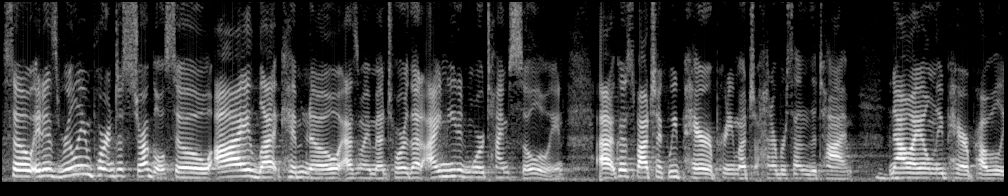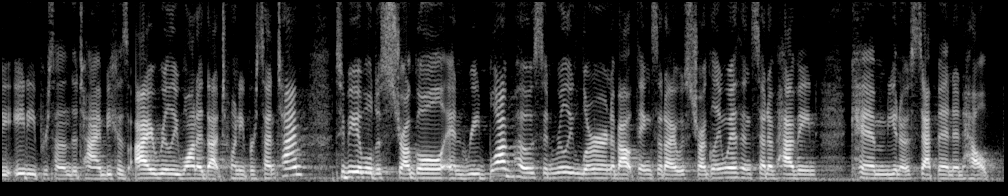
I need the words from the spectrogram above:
So it is really important to struggle. So I let Kim know as my mentor that I needed more time soloing. At Go Spot Check, we pair pretty much 100% of the time. Mm-hmm. Now I only pair probably 80% of the time because I really wanted that 20% time to be able to struggle and read blog posts and really learn about things that I was struggling with instead of having Kim, you know, step in and help.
